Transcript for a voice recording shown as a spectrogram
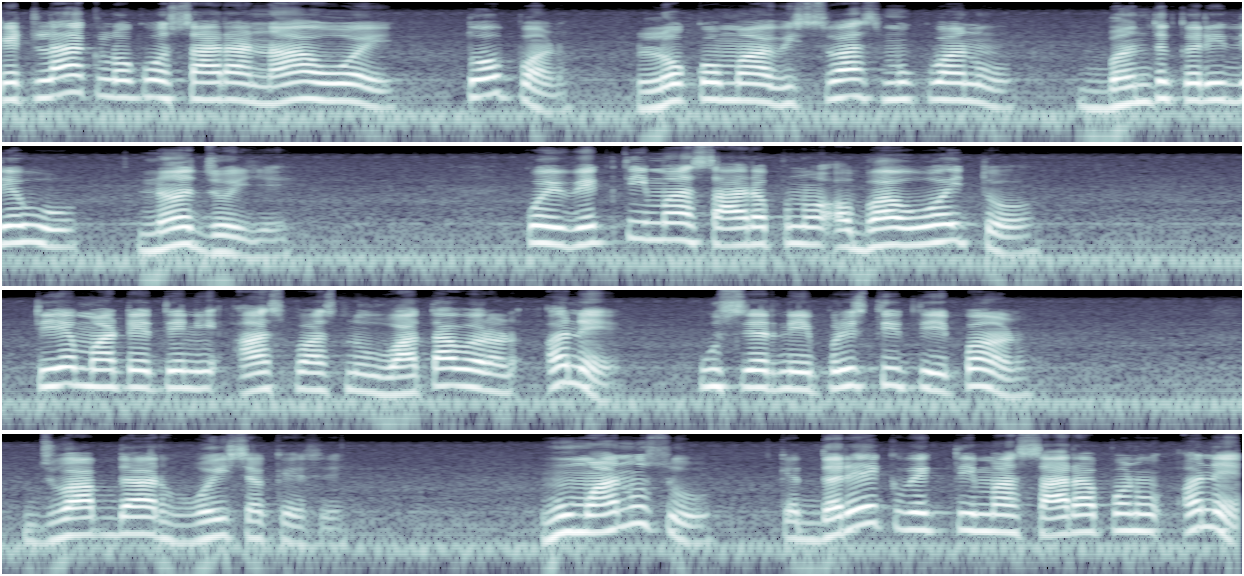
કેટલાક લોકો સારા ના હોય તો પણ લોકોમાં વિશ્વાસ મૂકવાનું બંધ કરી દેવું ન જોઈએ. કોઈ વ્યક્તિમાં સારપનો અભાવ હોય તો તે માટે તેની આસપાસનું વાતાવરણ અને ઉછેરની પરિસ્થિતિ પણ જવાબદાર હોઈ શકે છે. હું માનું છું કે દરેક વ્યક્તિમાં સારાપણું અને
